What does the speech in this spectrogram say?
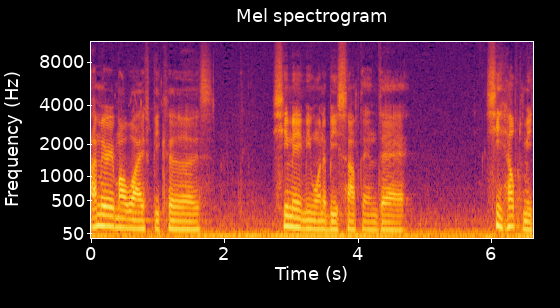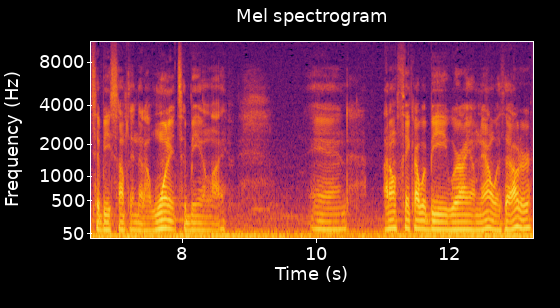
I married my wife because she made me want to be something that she helped me to be something that I wanted to be in life. And I don't think I would be where I am now without her.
